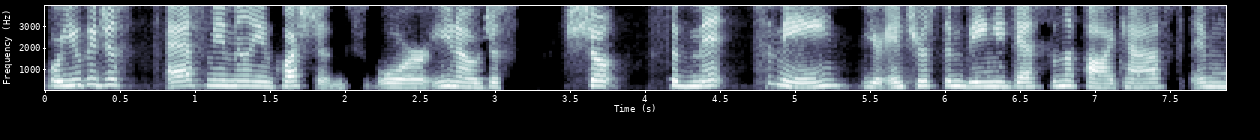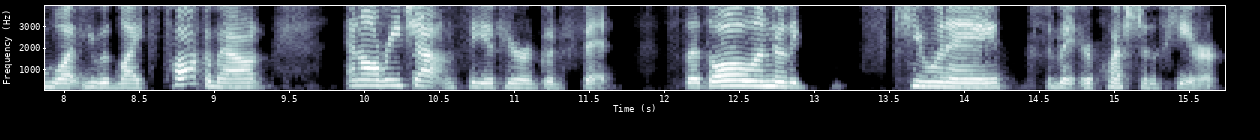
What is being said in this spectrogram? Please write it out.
Or you could just ask me a million questions or, you know, just show, submit to me your interest in being a guest on the podcast and what you would like to talk about. And I'll reach out and see if you're a good fit. So that's all under the Q&A. Submit your questions here.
